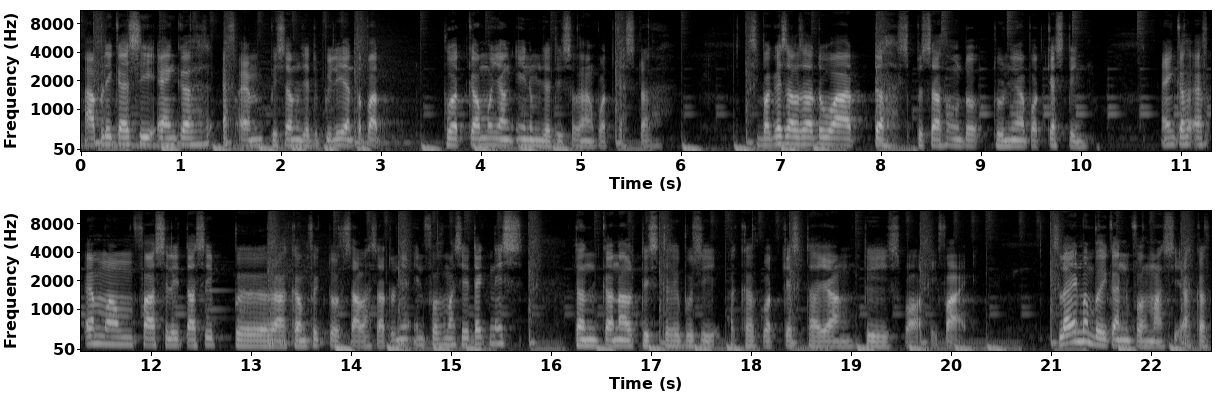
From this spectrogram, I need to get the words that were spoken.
aplikasi Anchor FM bisa menjadi pilihan tepat buat kamu yang ingin menjadi seorang podcaster. Sebagai salah satu wadah besar untuk dunia podcasting, Anchor FM memfasilitasi beragam fitur, salah satunya informasi teknis dan kanal distribusi agar podcast tayang di Spotify. Selain memberikan informasi agar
